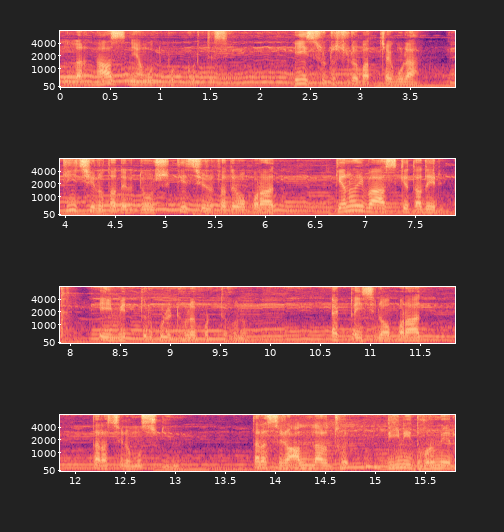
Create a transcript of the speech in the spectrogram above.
আল্লাহর নাজ নিয়ামত ভোগ করতেছে। এই ছোট ছোট বাচ্চাগুলা, কি ছিল তাদের দোষ, কি ছিল তাদের অপরাধ? কেনই বা আজকে তাদের এই মৃত্যুর কুলে ঢলে পড়তে হলো? একটাই ছিল অপরাধ, তারা ছিল মুসলিম। তারা ছিল আল্লাহর দিনই ধর্মের,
